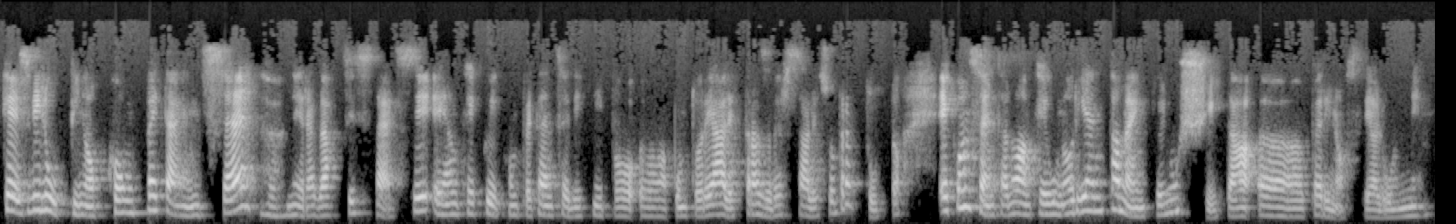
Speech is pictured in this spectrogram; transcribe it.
che sviluppino competenze eh, nei ragazzi stessi e anche qui competenze di tipo eh, appunto reale, trasversale soprattutto e consentano anche un orientamento in uscita eh, per i nostri alunni.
